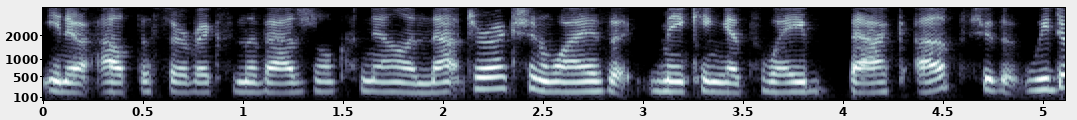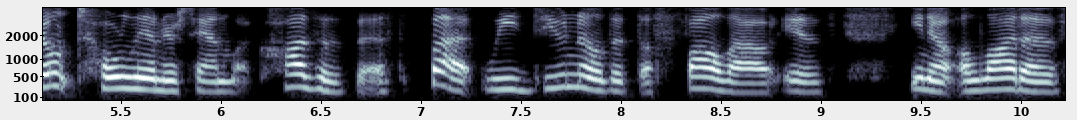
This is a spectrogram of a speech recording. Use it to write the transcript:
you know, out the cervix and the vaginal canal in that direction. Why is it making its way back up through the? We don't totally understand what causes this, but we do know that the fallout is, you know, a lot of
